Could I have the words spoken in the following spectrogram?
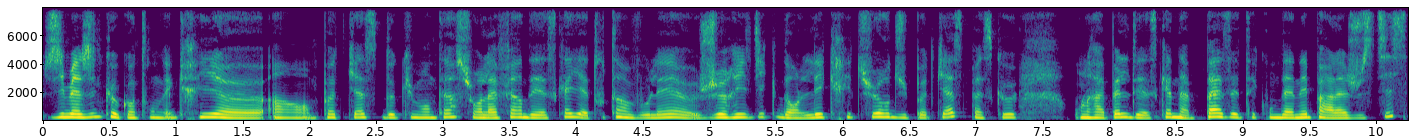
J'imagine que quand on écrit euh, un podcast documentaire sur l'affaire DSK, il y a tout un volet euh, juridique dans l'écriture du podcast parce que, on le rappelle, DSK n'a pas été condamné par la justice.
